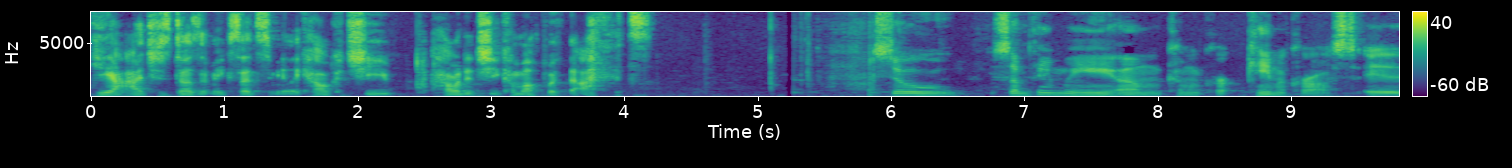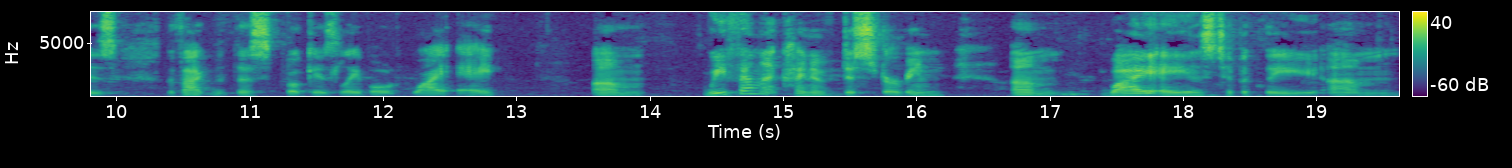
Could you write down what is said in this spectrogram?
yeah, it just doesn't make sense to me. Like, how could she? How did she come up with that? So something we um, come acro- came across is the fact that this book is labeled YA. Um, we found that kind of disturbing. Um, YA is typically um,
